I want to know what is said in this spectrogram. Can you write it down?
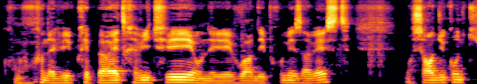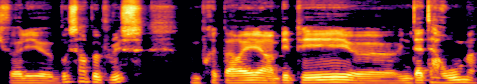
qu'on avait préparé très vite fait. On allait voir des premiers invests. On s'est rendu compte qu'il fallait euh, bosser un peu plus, donc préparer un BP, euh, une data room.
